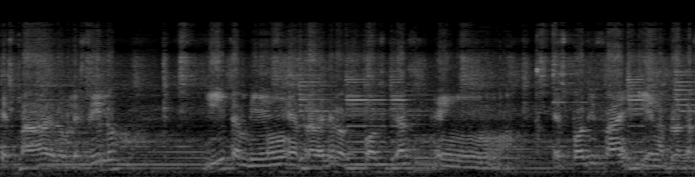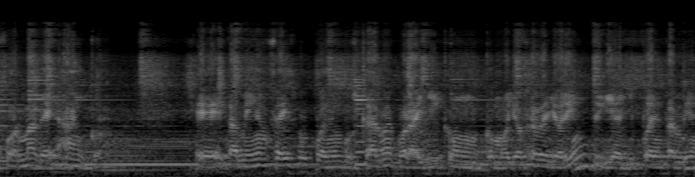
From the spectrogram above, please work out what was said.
Espada de Doble Filo, y también a través de los podcasts y en la plataforma de Anchor. Eh, también en Facebook pueden buscarme por allí con, como Jofre Bellorín y allí pueden también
